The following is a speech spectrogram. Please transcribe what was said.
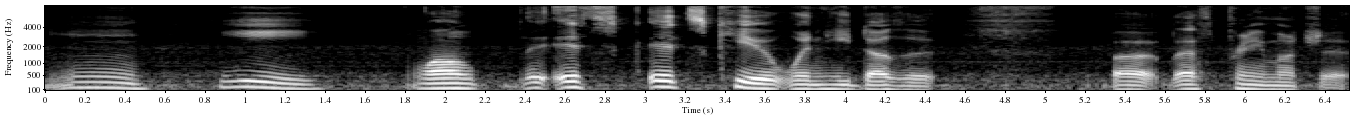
Mm. Yee. Well, it's it's cute when he does it, but that's pretty much it.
